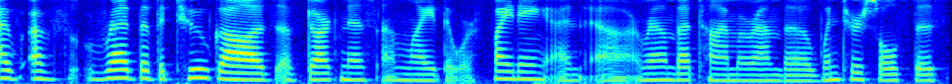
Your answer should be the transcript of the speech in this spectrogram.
I've, I've read that the two gods of darkness and light that were fighting, and uh, around that time, around the winter solstice,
